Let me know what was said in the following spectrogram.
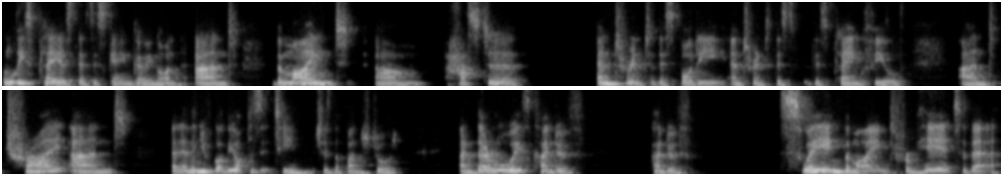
all these players. There's this game going on, and the mind um, has to enter into this body, enter into this this playing field, and try and and then you've got the opposite team, which is the Panchjor, and they're always kind of kind of swaying the mind from here to there.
